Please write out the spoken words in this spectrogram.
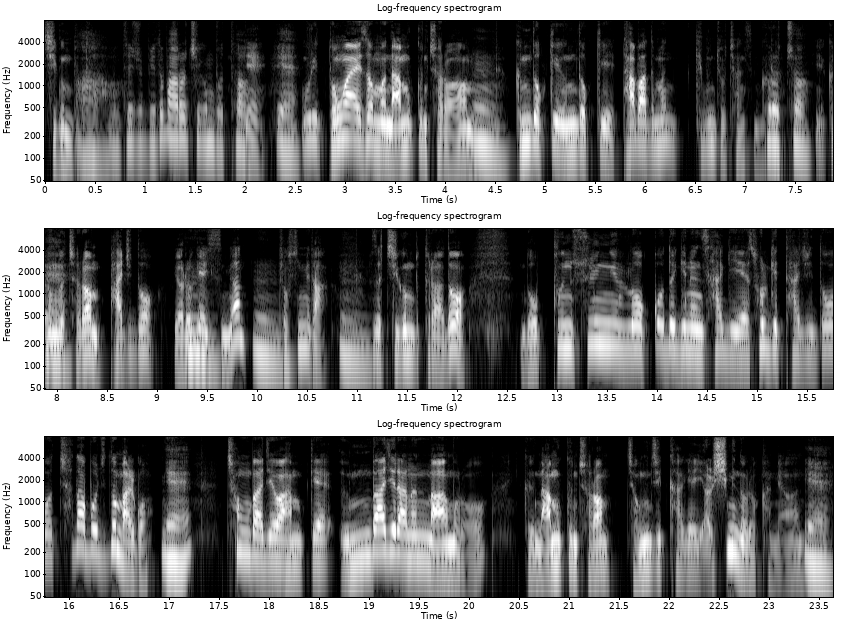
지금부터. 아, 은퇴 준비도 바로 지금부터. 예. 예. 우리 동화에서 뭐 나무꾼처럼 음. 금도끼, 은도끼 다 받으면 기분 좋지 않습니까? 그렇죠. 예, 그런 예. 것처럼 바지도 여러 개 음. 있으면 음. 좋습니다. 음. 그래서 지금부터라도 높은 수익률로 꼬드기는 사기에 솔깃하지도 쳐다보지도 말고 예. 청바지와 함께 은바지라는 마음으로 그 나무꾼처럼 정직하게 열심히 노력하면 예.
